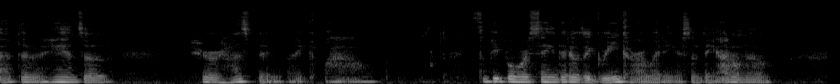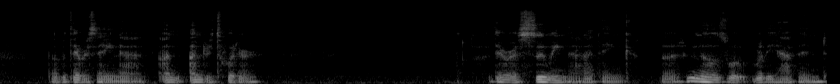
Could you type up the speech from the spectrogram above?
at the hands of her husband. Like, wow. Some people were saying that it was a green card wedding or something. I don't know. But they were saying that un- under Twitter. They were assuming that, I think. But who knows what really happened.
